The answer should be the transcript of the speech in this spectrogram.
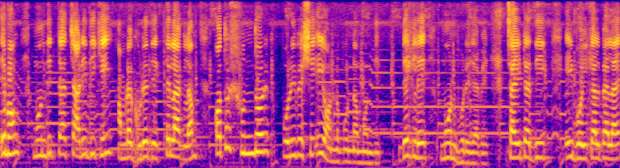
এবং মন্দিরটা চারিদিকেই আমরা ঘুরে দেখতে লাগলাম কত সুন্দর পরিবেশে এই অন্নপূর্ণা মন্দির। দেখলে মন ভরে যাবে। চারিটা দিক এই বৈকালবেলায়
